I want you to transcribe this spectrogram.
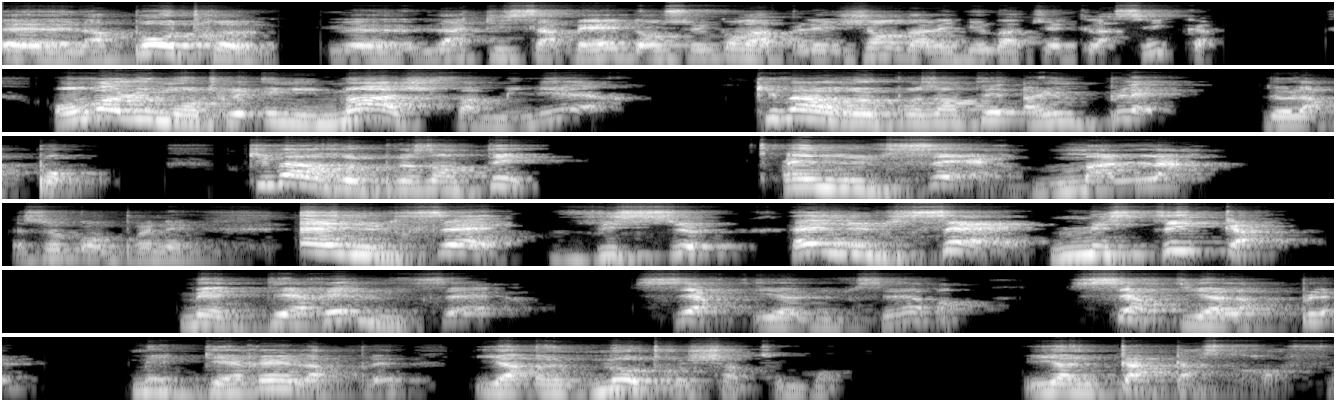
euh, l'apôtre euh, dans ce qu'on va appeler Jean dans les deux baptêmes classiques, on va lui montrer une image familière qui va représenter à une plaie de la peau, qui va représenter un ulcère malin. Est-ce que vous comprenez? Un ulcère vicieux, un ulcère mystique. Mais derrière l'ulcère, certes il y a l'ulcère, certes il y a la plaie, mais derrière la plaie, il y a un autre châtiment. Il y a une catastrophe.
